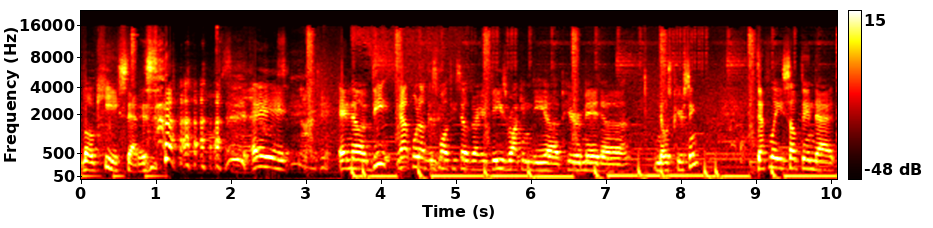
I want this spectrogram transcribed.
low key status. hey, and uh, D, gotta point out the small details right here. D's rocking the uh, pyramid uh, nose piercing. Definitely something that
